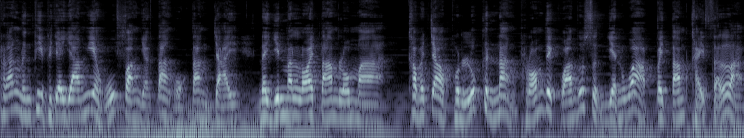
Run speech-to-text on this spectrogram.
ครั้งหนึ่งที่พยายามเงี่ยหูฟังอย่างตั้งอกตั้งใจ ได้ยินมันลอยตามลมมาข้าพเจ้าผุนลุกขึ้นนั่งพร้อมด้วยความรู้สึกเย็นว่าไปตามไขสันหลัง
